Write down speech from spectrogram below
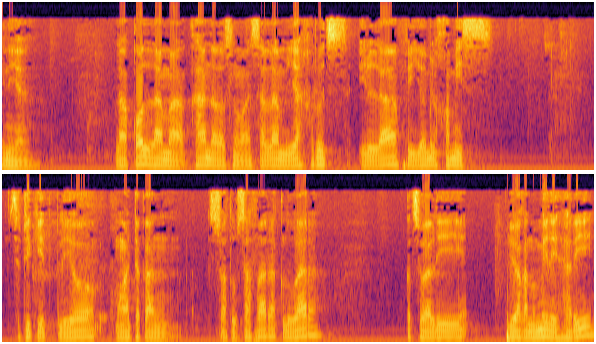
Ini ya. Laqal lama kana Rasulullah sallam yakhruj illa fi yaumil khamis. Sedikit beliau mengadakan suatu safar keluar kecuali beliau akan memilih hari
